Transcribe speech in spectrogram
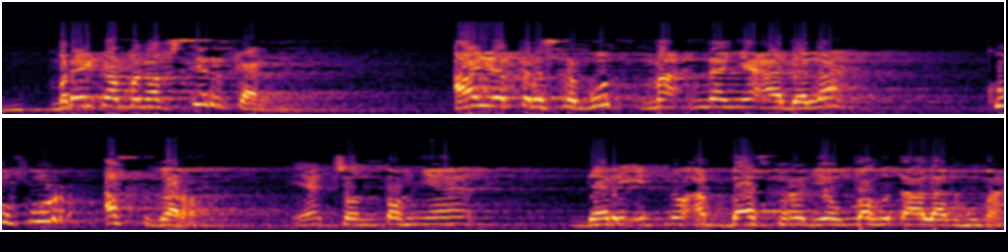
Mereka menafsirkan ayat tersebut maknanya adalah kufur asgar. Ya, contohnya dari Ibnu Abbas radhiyallahu taala anhuma.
